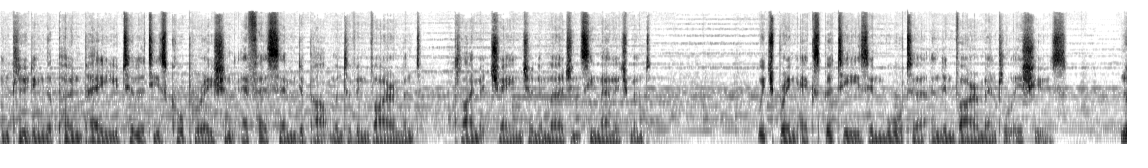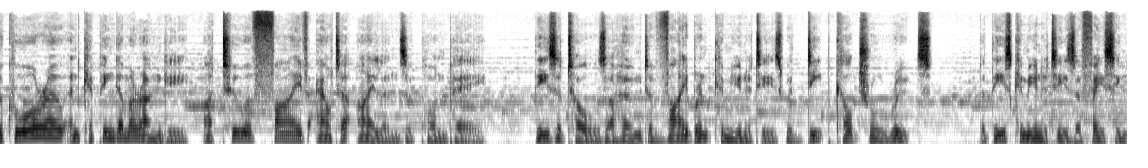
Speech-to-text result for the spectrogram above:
including the Pohnpei Utilities Corporation FSM Department of Environment, Climate Change and Emergency Management, which bring expertise in water and environmental issues. Nukuoro and Kapingamarangi are two of five outer islands of Pohnpei. These atolls are home to vibrant communities with deep cultural roots, but these communities are facing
